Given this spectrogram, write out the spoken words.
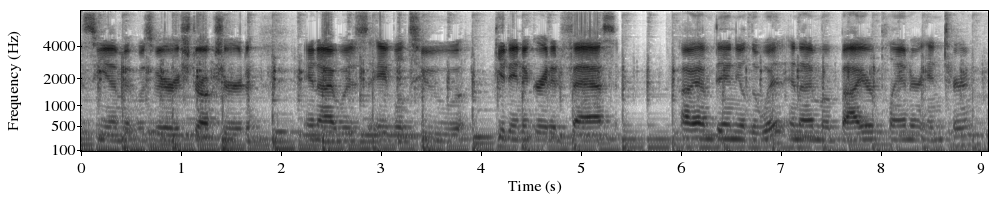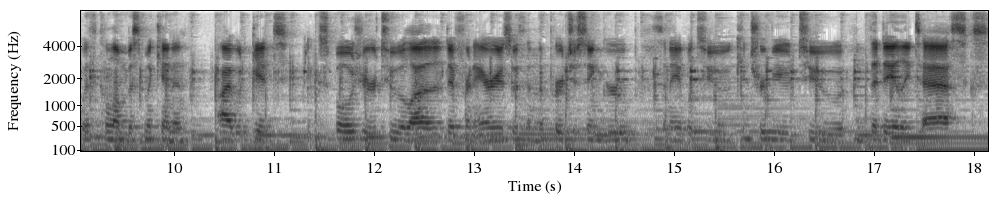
UTM, it was very structured, and I was able to get integrated fast. Hi, I'm Daniel DeWitt, and I'm a buyer planner intern with Columbus McKinnon. I would get exposure to a lot of the different areas within the purchasing group and able to contribute to the daily tasks.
